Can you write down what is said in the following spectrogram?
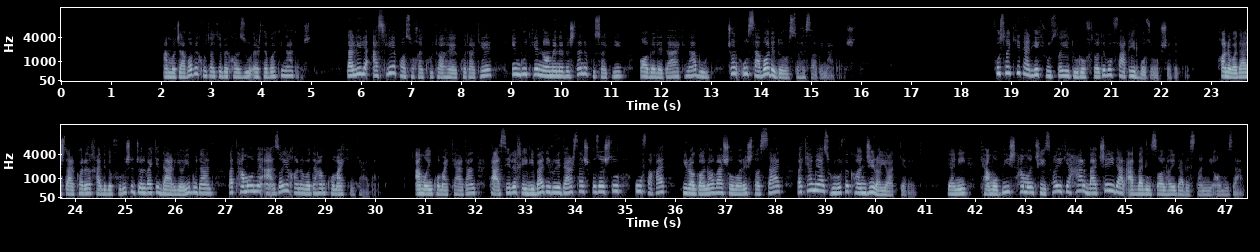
اما جواب کتاکه به کازو ارتباطی نداشت. دلیل اصلی پاسخ کوتاه کتاکه این بود که نامه نوشتن فوساکی قابل درک نبود چون او سواد درست و حسابی نداشت. فوساکی در یک روستای دورافتاده و فقیر بزرگ شده بود. خانوادهش در کار خرید و فروش جلوک دریایی بودند و تمام اعضای خانواده هم کمک می کردند. اما این کمک کردن تأثیر خیلی بدی روی درسش گذاشت و او فقط هیراگانا و شمارش تا صد و کمی از حروف کانجی را یاد گرفت. یعنی کم و بیش همان چیزهایی که هر بچه ای در اولین سالهای دبستان می آموزد.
